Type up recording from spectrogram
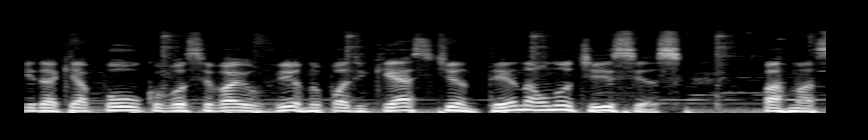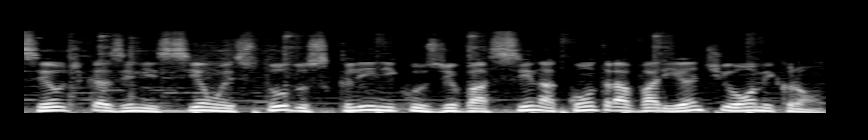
E daqui a pouco você vai ouvir no podcast Antena ou Notícias. Farmacêuticas iniciam estudos clínicos de vacina contra a variante Omicron.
